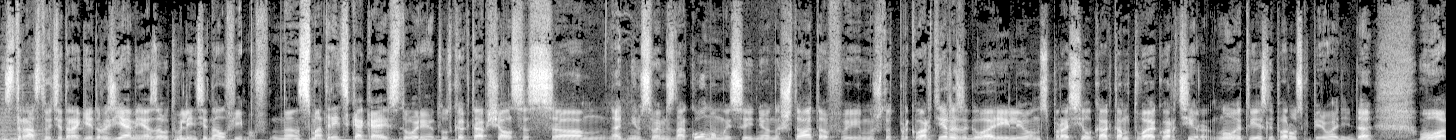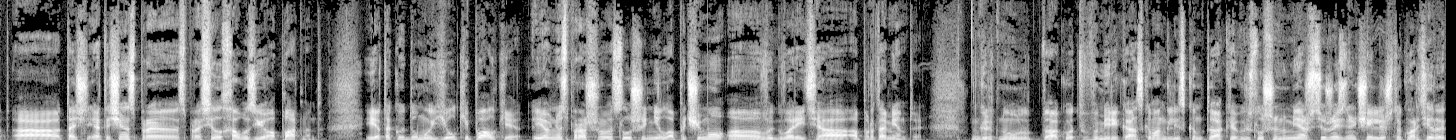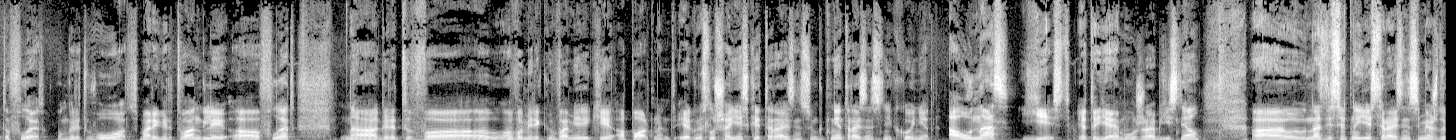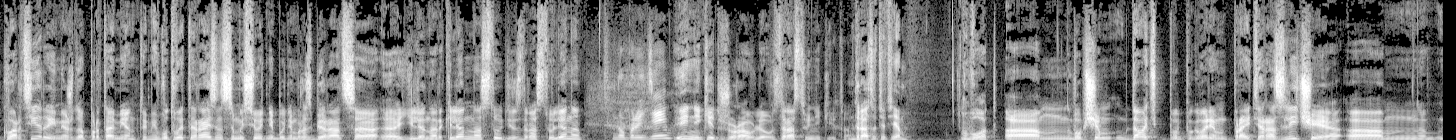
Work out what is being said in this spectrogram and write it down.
Здравствуйте, дорогие друзья, меня зовут Валентин Алфимов. Э, смотрите, какая история. Тут как-то общался с э, одним своим знакомым из Соединенных Штатов, и мы что-то про квартиры заговорили, и он спросил, как там твоя квартира? Ну, это если по-русски переводить, да? Вот. А точнее, а точнее спро- спросил, how is your apartment? И я такой думаю, елки-палки. Я у него спрашиваю, слушай, Нил, а почему э, вы говорите о апартаменты? Он говорит, ну, так вот, в американском английском так. Я говорю, слушай, ну меня же всю жизнь учили, что квартира это флет. Он говорит, вот смотри, говорит, в Англии э, флет, а, говорит, в, а, в, Америке, в Америке апартмент. Я говорю, слушай, а есть какая-то разница? Он говорит, нет, разницы никакой нет. А у нас есть. Это я ему уже объяснял. А, у нас действительно есть разница между квартирой и между апартаментами. Вот в этой разнице мы сегодня будем разбираться. Э, Елена Аркелян на студии. Здравствуй, Лена. Добрый день. И Никита Журавлев. Здравствуй, Никита. Здравствуйте всем. Вот. В общем, давайте поговорим про эти различия.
